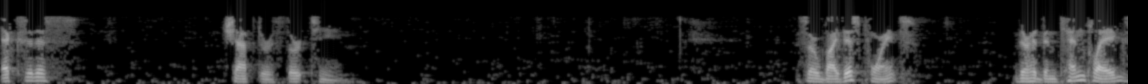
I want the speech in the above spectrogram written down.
Exodus chapter 13. So by this point, there had been ten plagues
